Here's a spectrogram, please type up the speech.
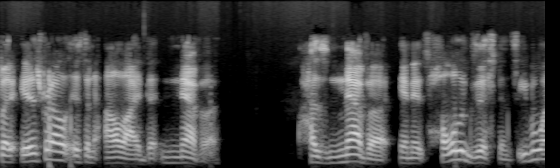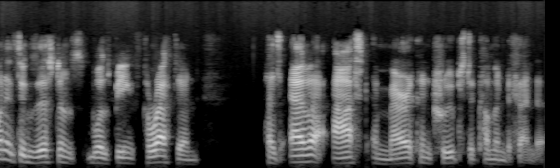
But Israel is an ally that never, has never in its whole existence, even when its existence was being threatened, has ever asked American troops to come and defend it.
